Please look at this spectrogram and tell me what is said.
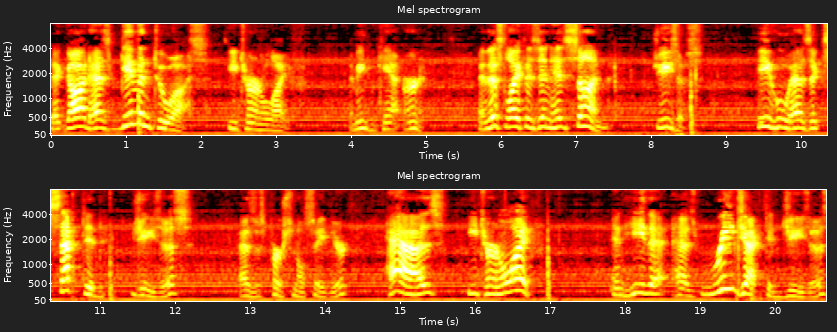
that God has given to us eternal life. That means we can't earn it. And this life is in his son, Jesus. He who has accepted Jesus as his personal Savior has eternal life. And he that has rejected Jesus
